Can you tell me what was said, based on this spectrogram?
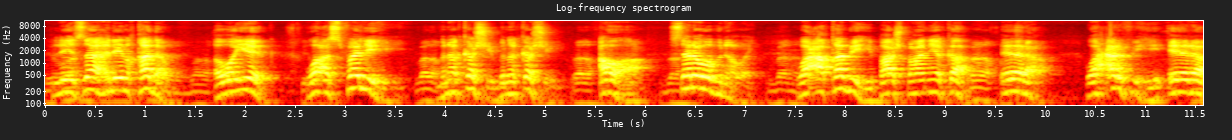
لظهر القدم. أو يك وأسفله. بنكشي بلى. أوها. سرو بنوي. وعقبه باش بانيكا. إيرا وحرفه إيرا.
